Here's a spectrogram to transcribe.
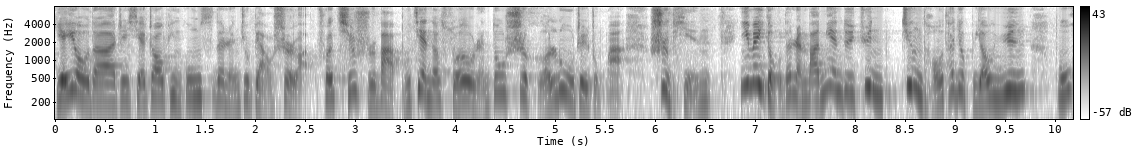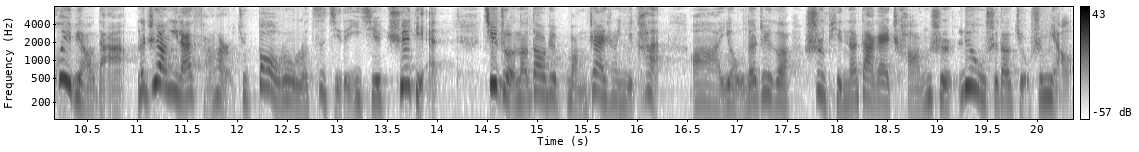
也有的这些招聘公司的人就表示了，说其实吧，不见得所有人都适合录这种啊视频，因为有的人吧，面对镜镜头他就比较晕，不会表达。那这样一来，反而就暴露了自己的一些缺点。记者呢到这网站上一看啊，有的这个视频呢大概长是六十到九十秒，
